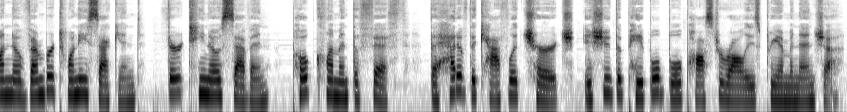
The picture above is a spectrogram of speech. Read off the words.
On November 22, 1307, Pope Clement V, the head of the Catholic Church, issued the papal bull Pastoralis Praeeminentiae.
